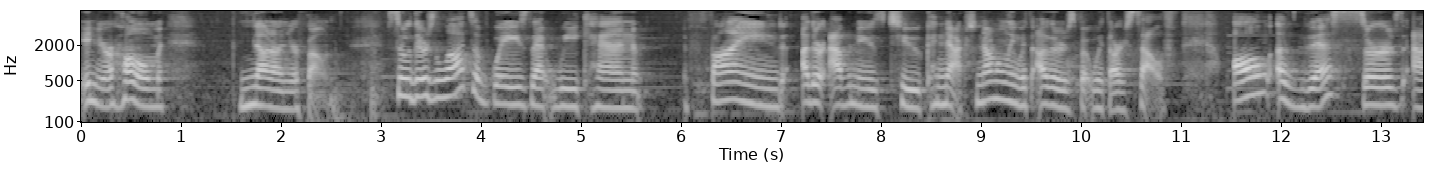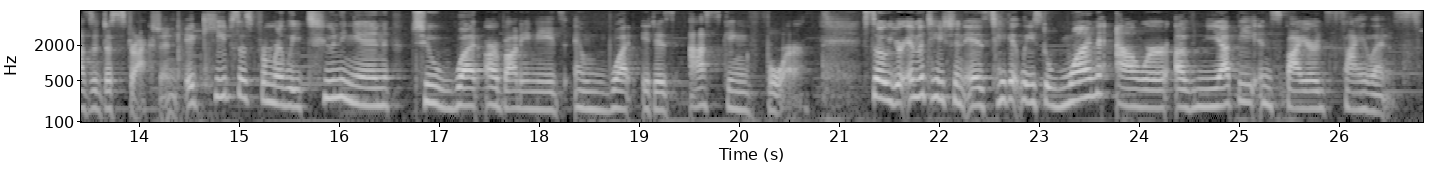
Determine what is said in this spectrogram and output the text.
in your home, not on your phone. So there's lots of ways that we can find other avenues to connect, not only with others, but with ourselves. All of this serves as a distraction. It keeps us from really tuning in to what our body needs and what it is asking for. So your invitation is take at least one hour of Nyepi inspired silence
